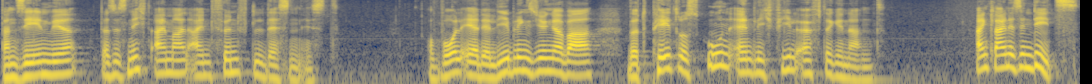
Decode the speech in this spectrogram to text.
dann sehen wir, dass es nicht einmal ein Fünftel dessen ist. Obwohl er der Lieblingsjünger war, wird Petrus unendlich viel öfter genannt. Ein kleines Indiz.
